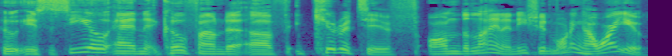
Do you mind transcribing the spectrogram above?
who is the CEO and co-founder of Qritive, on the line. Aneesh, good morning. How are you?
